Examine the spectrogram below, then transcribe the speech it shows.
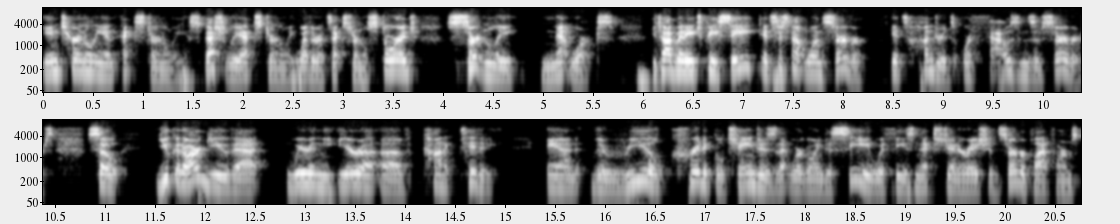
internally and externally, especially externally, whether it's external storage, certainly networks. You talk about HPC, it's just not one server, it's hundreds or thousands of servers. So you could argue that we're in the era of connectivity and the real critical changes that we're going to see with these next generation server platforms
